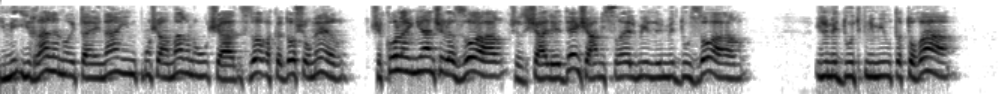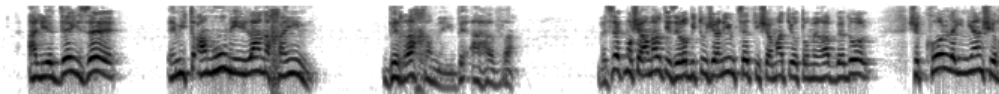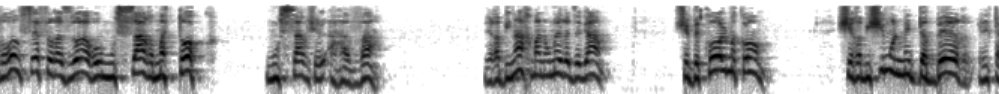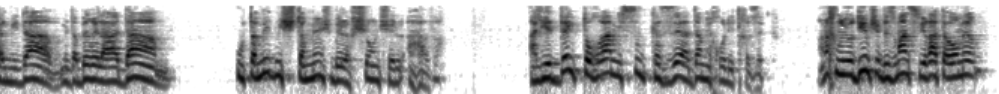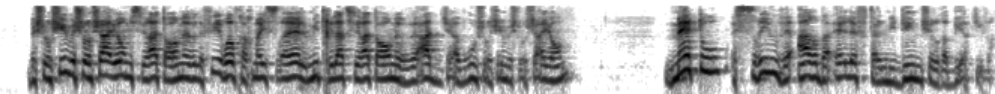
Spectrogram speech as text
היא מאירה לנו את העיניים, כמו שאמרנו, שהזוהר הקדוש אומר, שכל העניין של הזוהר, שעל ידי שעם ישראל ילמדו זוהר, ילמדו את פנימיות התורה, על ידי זה הם יטעמו מאילן החיים, ברחמי, באהבה. וזה, כמו שאמרתי, זה לא ביטוי שאני המצאתי, שמעתי אותו מרב גדול, שכל העניין שרוב ספר הזוהר הוא מוסר מתוק, מוסר של אהבה. ורבי נחמן אומר את זה גם, שבכל מקום שרבי שמעון מדבר אל תלמידיו, מדבר אל האדם, הוא תמיד משתמש בלשון של אהבה. על ידי תורה מסוג כזה אדם יכול להתחזק. אנחנו יודעים שבזמן ספירת העומר, ב-33 יום מספירת העומר, לפי רוב חכמי ישראל, מתחילת ספירת העומר ועד שעברו 33 יום, מתו 24 אלף תלמידים של רבי עקיבא.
